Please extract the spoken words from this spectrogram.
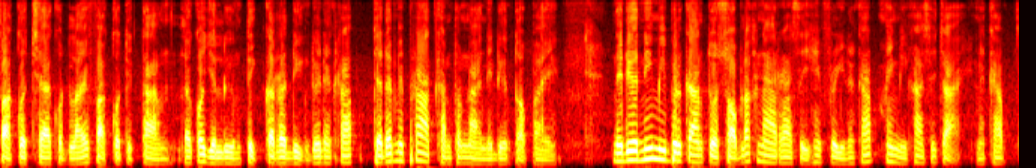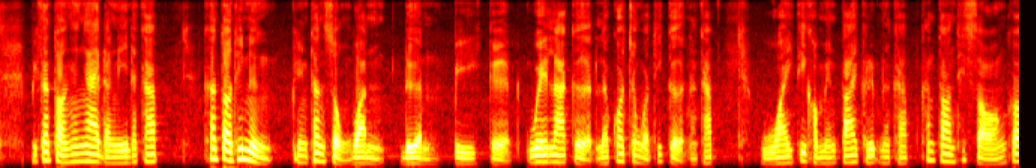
ฝากกดแชร์กดไลค์ฝากกดติดตาม แล้วก็อย่าลืมติดกระดิ่งด้วยนะครับ จะได้ไม่พลาดคำทำนายในเดือนต่อไป ในเดือนนี้มีบริการตรวจสอบลัคนาราศีให้ฟรีนะครับไม่มีค่าใช้จ่ายนะครับมีขั้นตอนง่าย ๆ ดังนี้นะครับ ขั้นตอนที่ 1 เพียงท่านส่งวันเดือนปีเกิด เวลาเกิดแล้วก็จังหวัดที่เกิดนะครับ ไว้ที่คอมเมนต์ใต้คลิปนะครับ ขั้นตอนที่ 2 ก็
